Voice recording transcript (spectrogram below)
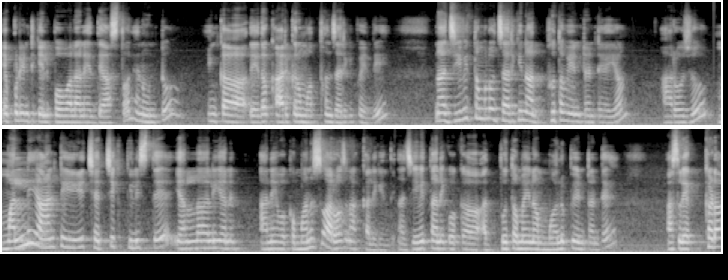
ఎప్పుడు ఇంటికి వెళ్ళిపోవాలనే ధ్యాసతో నేను ఉంటూ ఇంకా ఏదో కార్యక్రమం మొత్తం జరిగిపోయింది. నా జీవితంలో జరిగిన అద్భుతం ఏంటంటే అయ్యా ఆ రోజు మళ్ళీ ఆంటీ చర్చికి పిలిస్తే వెళ్ళాలి అని అనే ఒక మనసు ఆ రోజు నాకు కలిగింది. నా జీవితానికి ఒక అద్భుతమైన మలుపు ఏంటంటే అసలు ఎక్కడా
